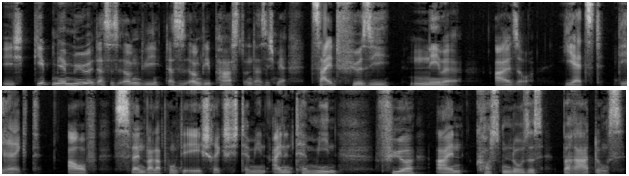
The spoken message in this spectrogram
ich gebe mir Mühe, dass es irgendwie, dass es irgendwie passt und dass ich mir Zeit für sie nehme. Also, jetzt direkt auf svenwaller.de-termin einen Termin für ein kostenloses Beratungs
